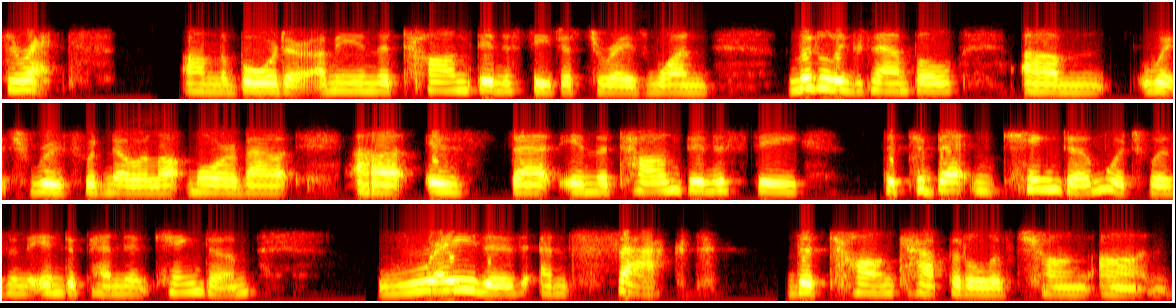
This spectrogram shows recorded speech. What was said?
threats on the border. I mean, in the Tang dynasty, just to raise one little example, um, which Ruth would know a lot more about, uh, is that in the Tang dynasty, the Tibetan kingdom, which was an independent kingdom, raided and sacked the Tang capital of Chang'an.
